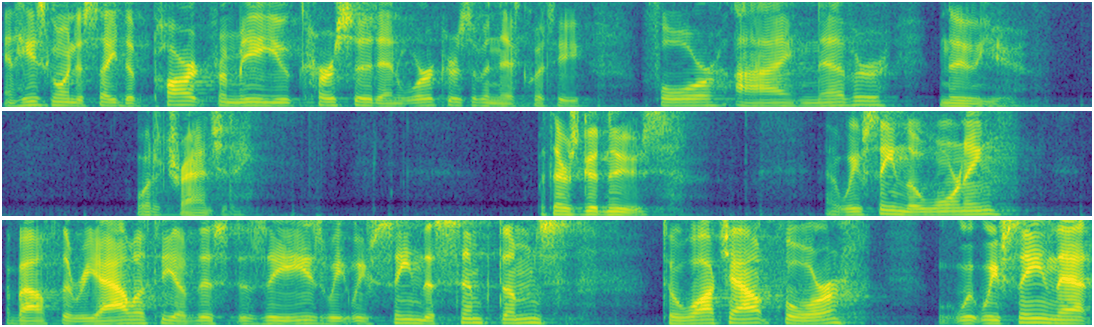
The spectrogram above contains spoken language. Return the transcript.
and he's going to say, Depart from me, you cursed and workers of iniquity, for I never knew you. What a tragedy. But there's good news. Uh, we've seen the warning about the reality of this disease, we, have seen the symptoms to watch out for. We've seen that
